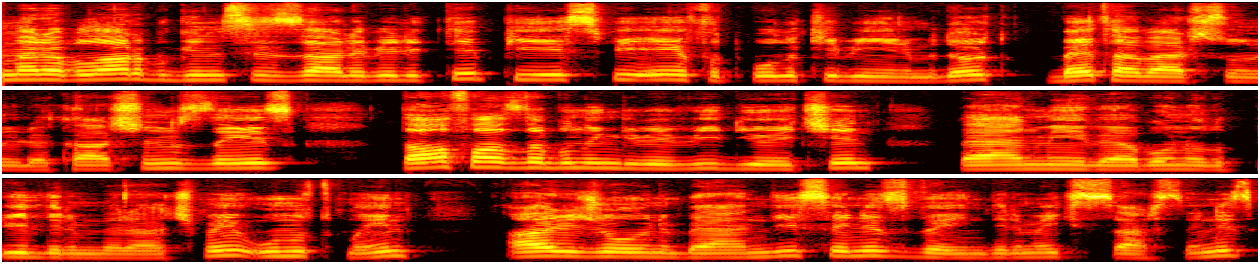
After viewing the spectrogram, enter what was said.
merhabalar. Bugün sizlerle birlikte PSP eFootball 2024 beta versiyonuyla karşınızdayız. Daha fazla bunun gibi video için beğenmeyi ve abone olup bildirimleri açmayı unutmayın. Ayrıca oyunu beğendiyseniz ve indirmek isterseniz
